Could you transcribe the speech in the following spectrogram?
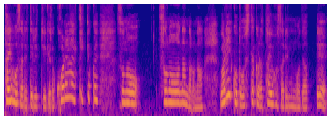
逮捕されてるっていうけど、これは結局、その、その、なんだろうな、悪いことをしたから逮捕されるのであって、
